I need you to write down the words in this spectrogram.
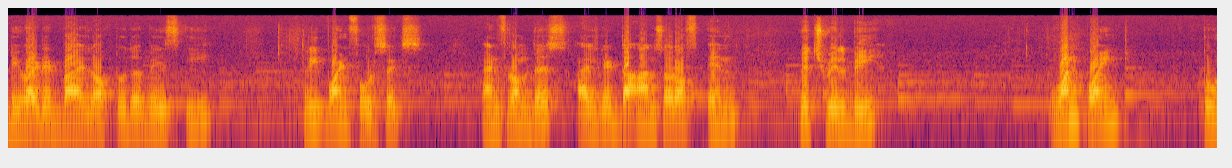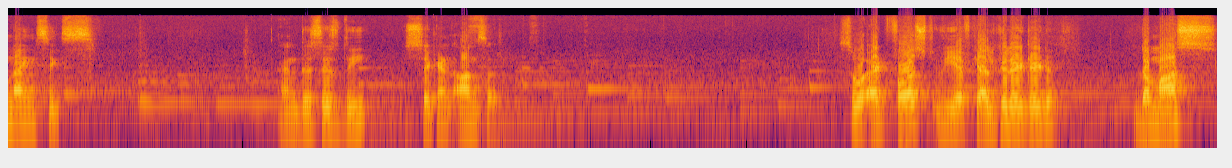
divided by log to the base e 3.46 and from this I'll get the answer of n which will be 1.296 and this is the second answer. So at first we have calculated the mass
